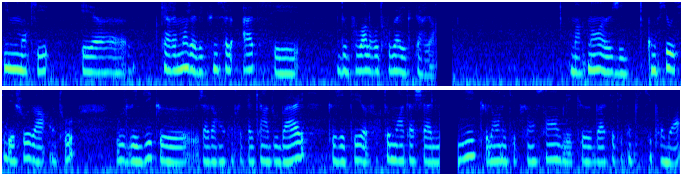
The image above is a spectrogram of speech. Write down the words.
Il me manquait. Et euh, carrément, j'avais qu'une seule hâte, c'est de pouvoir le retrouver à l'extérieur. Maintenant, j'ai confié aussi des choses à Anto, où je lui ai dit que j'avais rencontré quelqu'un à Dubaï, que j'étais fortement attachée à lui, que là on n'était plus ensemble et que bah, c'était compliqué pour moi.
